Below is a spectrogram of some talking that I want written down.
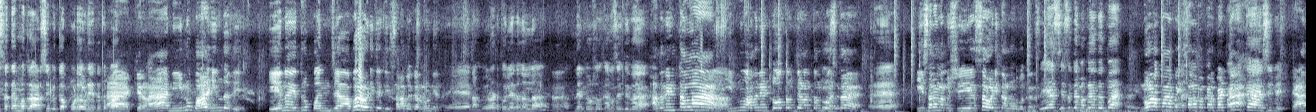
ಸದ್ಯ ಮಾತ್ರ ಆರ್ ಸಿ ಬಿ ಕಪ್ ಹೊಡೆದ ಹೊಡಿಯೈತಪ್ಪ ಆ, ಕಿರಣ ನೀನು ಬಾಳ ಹಿಂದದಿ. ಏನ ಇದ್ರು ಪಂಜಾಬ ಹೊಡಿತೈತಿ ಈ ಸಲ ಬೇಕಾರ ನೋಡಿ ನೀನು. ಏ ನಮ್ ವಿರಾಟ್ ಕೊಹ್ಲಿ ಅದನ್ನಲ್ಲ ಹದಿನೆಂಟು ವರ್ಷದ ಕನಸೈತಿದ ಹದಿನೆಂಟಲ್ಲ ಇನ್ನೂ ಹದಿನೆಂಟು ಅಂತಂದ್ರು ಅಷ್ಟ. ಏ ಈ ಸಲ ನಮ್ಮ ಶ್ರೇಯಸ್ಸ ಹೊಡಿತಾ ನೋಡ್ಬೇಕಾರೆ ಸಿ ಎಸ್ ಈ ಸದ್ಯ ಮಕ್ಕ ಅಂತಪ್ಪ ನೋಡಪ್ಪ ಈ ಸಲ ಬೇಕಾದ್ರೆ ಬೆಟ್ಟ? ಪಕ್ಕ ಆರ್ ಸಿ ಬಿ. ಯಾರ?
